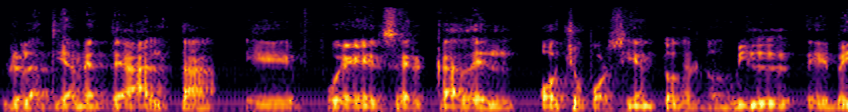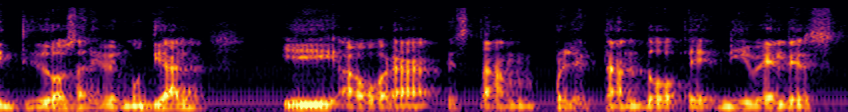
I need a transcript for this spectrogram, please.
relativamente alta. Eh, fue cerca del 8% en el 2022 a nivel mundial y ahora están proyectando eh, niveles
